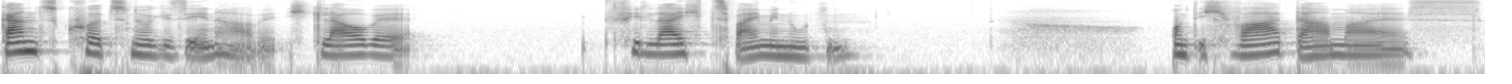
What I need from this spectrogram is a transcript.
ganz kurz nur gesehen habe. Ich glaube, vielleicht zwei Minuten. Und ich war damals,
